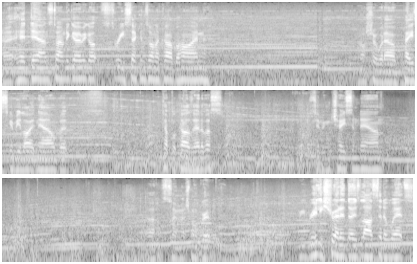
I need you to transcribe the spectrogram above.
Uh, head down, it's time to go. We got three seconds on the car behind. Not sure what our pace is going to be like now, but a couple of cars ahead of us. See if we can chase him down. Oh, so much more grip. We really shredded those last set of wets.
